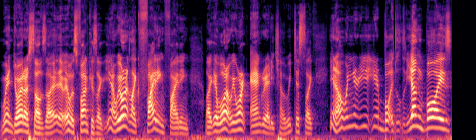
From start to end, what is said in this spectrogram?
we enjoyed ourselves though. It, it was fun because like you know we weren't like fighting fighting like it wasn't we weren't angry at each other. We just like you know when you're you're boy, young boys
